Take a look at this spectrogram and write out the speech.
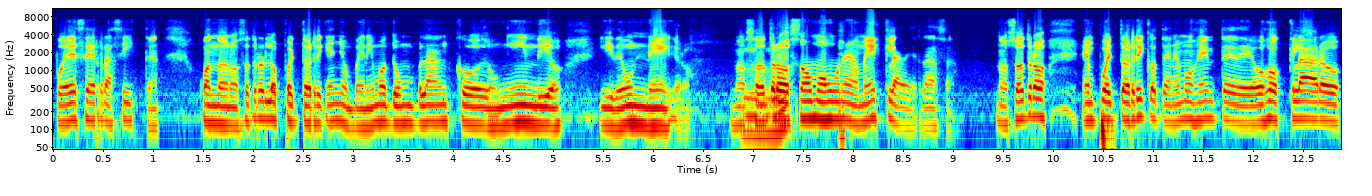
puede ser racista cuando nosotros los puertorriqueños venimos de un blanco, de un indio y de un negro. Nosotros somos una mezcla de raza. Nosotros en Puerto Rico tenemos gente de ojos claros,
